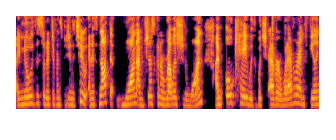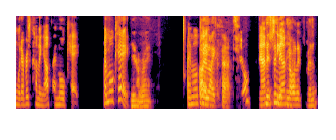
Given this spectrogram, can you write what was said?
I know the sort of difference between the two. And it's not that one, I'm just going to relish in one. I'm okay with whichever, whatever I'm feeling, whatever's coming up, I'm okay. I'm okay. Yeah, right. I'm okay. I like that. You know, manage the acknowledgement.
